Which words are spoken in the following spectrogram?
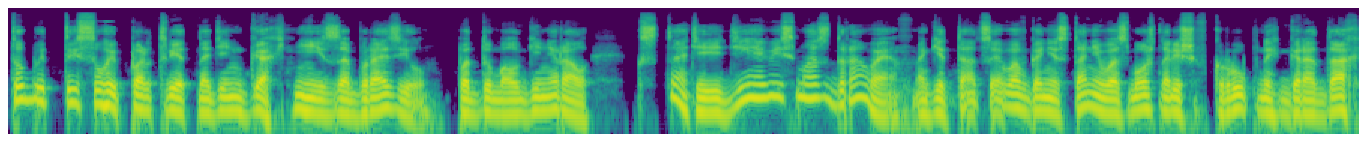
то бы ты свой портрет на деньгах не изобразил», — подумал генерал. — кстати, идея весьма здравая. Агитация в Афганистане возможна лишь в крупных городах,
